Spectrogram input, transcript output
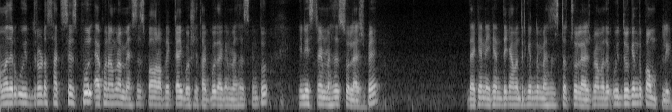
আমাদের উইথড্রটা সাকসেসফুল এখন আমরা মেসেজ পাওয়ার অপেক্ষায় বসে থাকব। দেখেন মেসেজ কিন্তু ইনস্ট্যান্ট মেসেজ চলে আসবে। দেখেন এখান থেকে আমাদের কিন্তু মেসেজটা চলে আসবে, আমাদের উইথড্র কিন্তু কমপ্লিট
